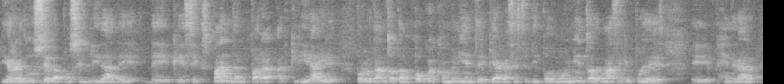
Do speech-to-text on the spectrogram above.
y reduce la posibilidad de, que se expandan para adquirir aire, por lo tanto tampoco es conveniente que hagas este tipo de movimiento, además de que puedes eh, generar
